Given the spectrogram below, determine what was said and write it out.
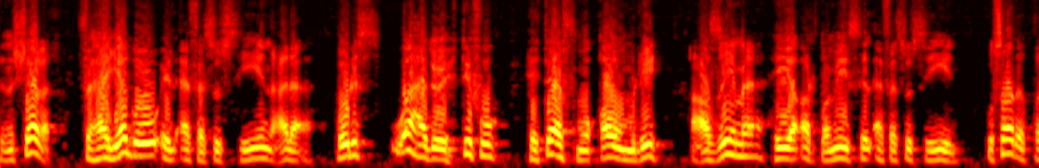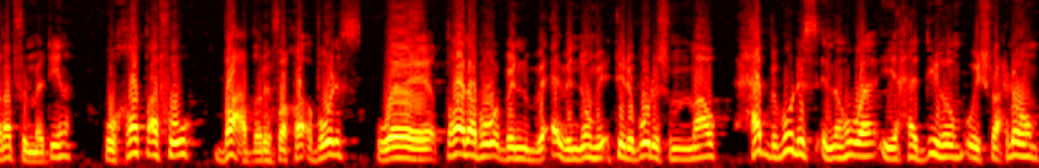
نشتغل. فهيجوا الأفسوسيين على بولس وقعدوا يهتفوا هتاف مقاوم ليه عظيمة هي أرطميس الأفسوسيين. وصار اضطراب في المدينة وخطفوا بعض رفقاء بولس وطالبوا بإنهم يقتلوا بولس معه. حب بولس إن هو يحديهم ويشرح لهم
